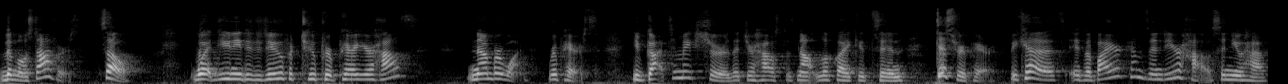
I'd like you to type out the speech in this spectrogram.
the most offers. So, what do you need to do for, to prepare your house? Number one, repairs. You've got to make sure that your house does not look like it's in disrepair because if a buyer comes into your house and you have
